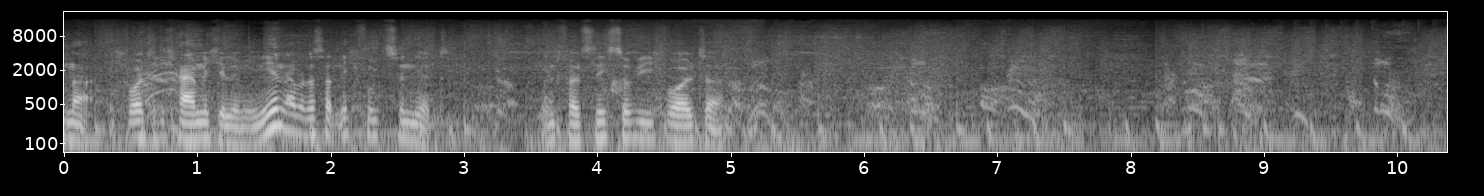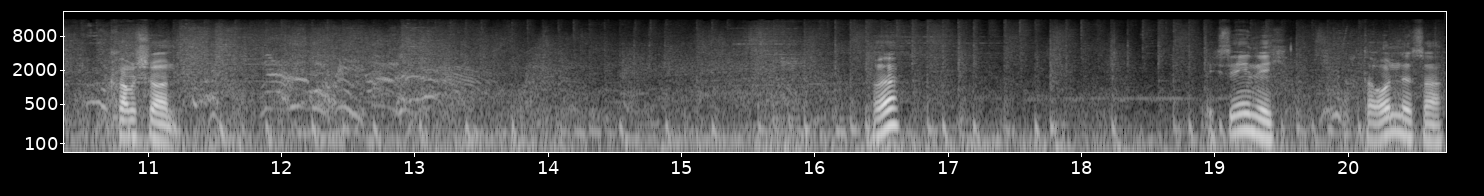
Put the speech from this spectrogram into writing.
Na, ich wollte dich heimlich eliminieren, aber das hat nicht funktioniert. Jedenfalls nicht so, wie ich wollte. Komm schon. Hä? Ich sehe nicht. Ach, da unten ist er.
